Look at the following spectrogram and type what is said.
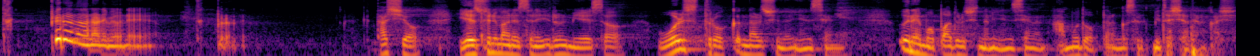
특별한 하나님의 은혜예요. 특별한 은혜. 다시요. 예수님 안에서는 이런 의미에서 월스트로 끝날 수 있는 인생, 은혜 못 받을 수 있는 인생은 아무도 없다는 것을 믿으셔야 되는 것이.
